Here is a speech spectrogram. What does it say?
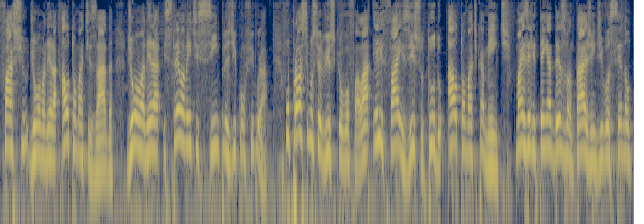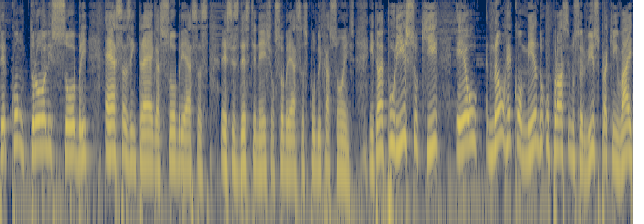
fácil, de uma maneira automatizada, de uma maneira extremamente simples de configurar. O próximo serviço que eu vou falar, ele faz isso tudo automaticamente, mas ele tem a desvantagem de você não ter controle sobre essas entregas, sobre essas, esses destinations, sobre essas publicações. Então é por isso que eu não recomendo o próximo serviço para quem vai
